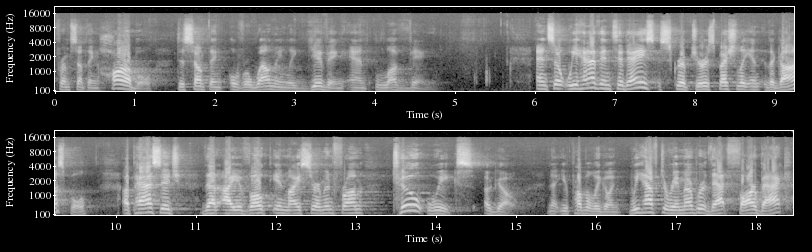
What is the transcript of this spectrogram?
from something horrible to something overwhelmingly giving and loving. And so we have in today's scripture, especially in the gospel, a passage that I evoked in my sermon from two weeks ago. Now you're probably going, we have to remember that far back?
